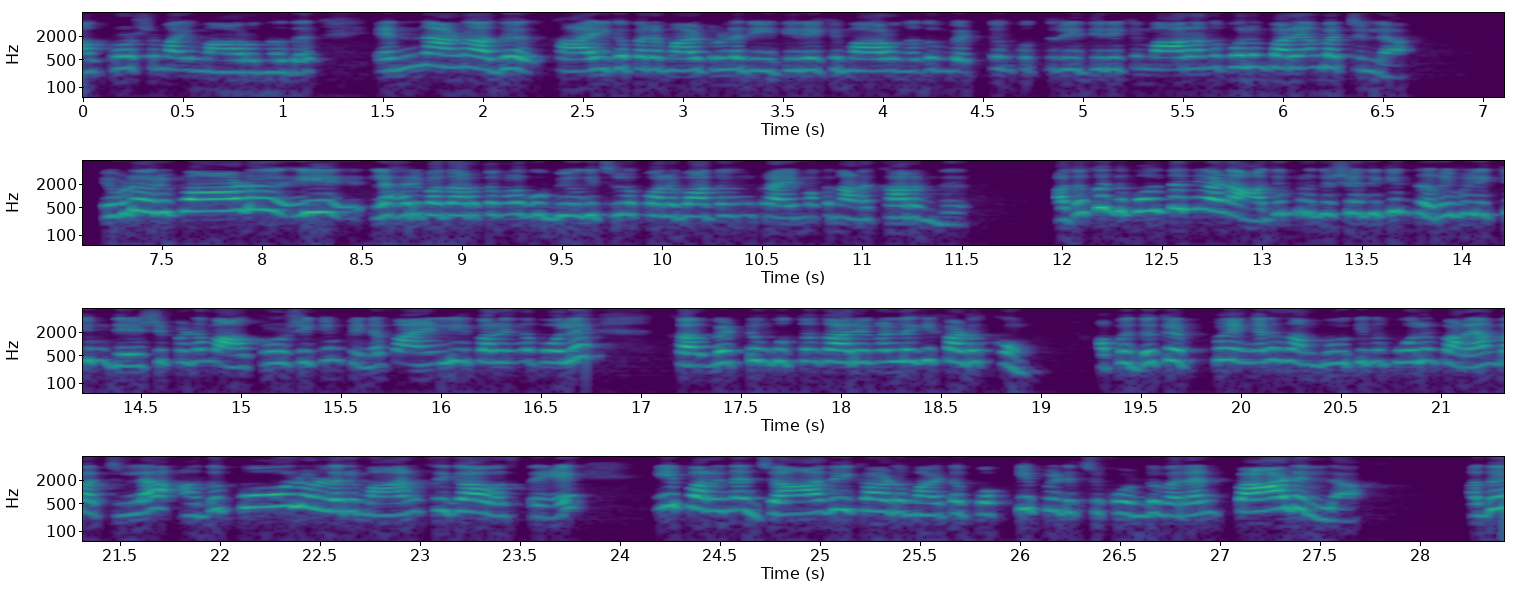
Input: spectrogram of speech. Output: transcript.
ആക്രോശമായി മാറുന്നത്? എന്നാണ് അത് കായികപരമായിട്ടുള്ള രീതിയിലേക്ക് മാറുന്നതും വെട്ടും കുത്തു രീതിയിലേക്ക് മാറാന്ന് പോലും പറയാൻ പറ്റില്ല. ഇവിടെ ഒരുപാട് ഈ ലഹരി പദാർത്ഥങ്ങളൊക്കെ ഉപയോഗിച്ചുള്ള കൊലപാതകം ക്രൈം ഒക്കെ നടക്കാറുണ്ട്. അതൊക്കെ ഇതുപോലെ തന്നെയാണ്. ആദ്യം പ്രതിഷേധിക്കും തെറി വിളിക്കും ദേഷ്യപ്പെടും ആക്രോശിക്കും പിന്നെ ഫൈനലി പറയുന്ന പോലെ വെട്ടും കുത്തും കാര്യങ്ങളിലേക്ക് കടക്കും. അപ്പൊ ഇതൊക്കെ എപ്പോ എങ്ങനെ സംഭവിക്കുന്നു പോലും പറയാൻ പറ്റില്ല. അതുപോലുള്ള ഒരു മാനസികാവസ്ഥയെ ഈ പറയുന്ന ജാതി കാർഡുമായിട്ട് പൊക്കി പിടിച്ചു കൊണ്ടുവരാൻ പാടില്ല. അത്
